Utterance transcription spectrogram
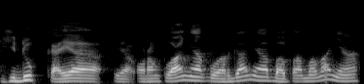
hidup kayak ya orang tuanya keluarganya bapak mamanya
